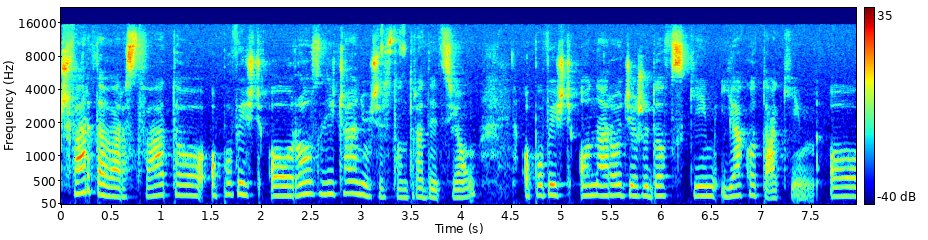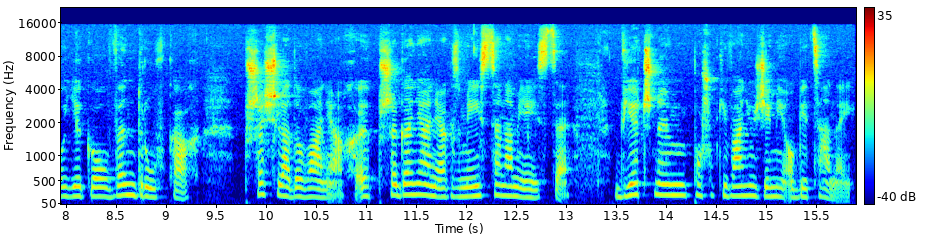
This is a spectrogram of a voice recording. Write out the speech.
czwarta warstwa to opowieść o rozliczaniu się z tą tradycją, opowieść o narodzie żydowskim jako takim, o jego wędrówkach, prześladowaniach, przeganianiach z miejsca na miejsce, wiecznym poszukiwaniu ziemi obiecanej.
